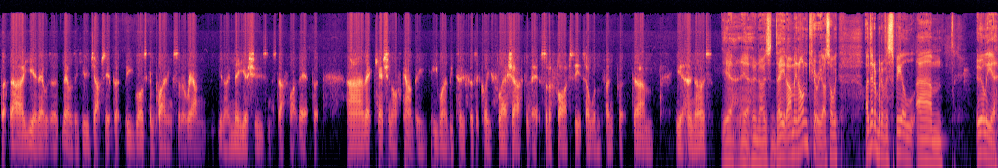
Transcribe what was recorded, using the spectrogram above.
But uh, yeah, that was a that was a huge upset. But he was complaining sort of around you know knee issues and stuff like that. But uh, that Khachanov can't be, he won't be too physically flash after that sort of five sets, I wouldn't think. But um, yeah, who knows? Yeah, yeah, who knows indeed. I mean, on Kyrgios, I, I did a bit of a spiel um, earlier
